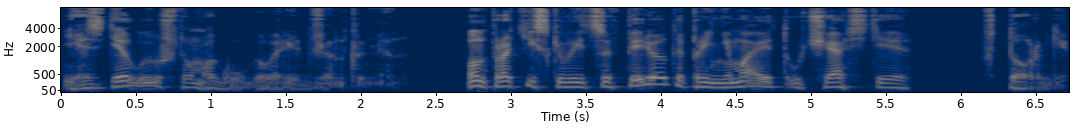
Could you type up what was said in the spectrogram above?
Я сделаю, что могу, говорит джентльмен. Он протискивается вперед и принимает участие в торге.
